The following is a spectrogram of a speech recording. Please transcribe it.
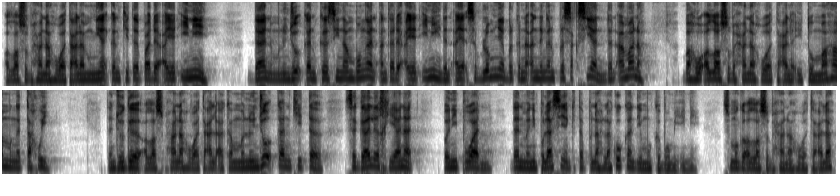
Allah Subhanahu wa taala mengingatkan kita pada ayat ini dan menunjukkan kesinambungan antara ayat ini dan ayat sebelumnya berkenaan dengan persaksian dan amanah bahawa Allah Subhanahu wa taala itu Maha mengetahui dan juga Allah Subhanahu wa taala akan menunjukkan kita segala khianat, penipuan dan manipulasi yang kita pernah lakukan di muka bumi ini. Semoga Allah Subhanahu wa taala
